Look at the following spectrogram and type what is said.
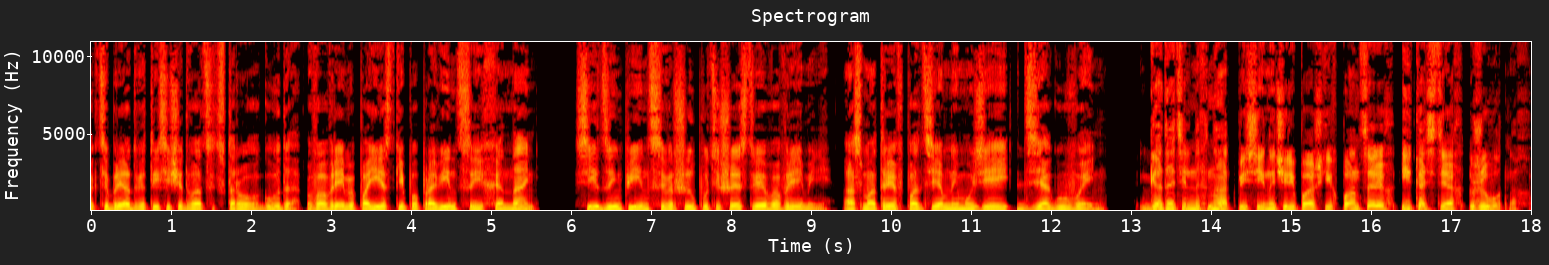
октября 2022 года, во время поездки по провинции Хэнань, Си Цзиньпин совершил путешествие во времени, осмотрев подземный музей Дзягувэнь, гадательных надписей на черепашьих панцирях и костях животных.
